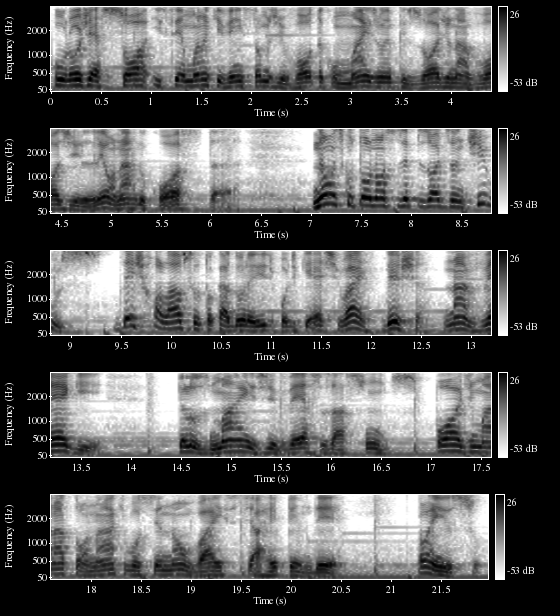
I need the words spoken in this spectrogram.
Por hoje é só e semana que vem estamos de volta com mais um episódio na voz de Leonardo Costa. Não escutou nossos episódios antigos? Deixa rolar o seu tocador aí de podcast, vai, deixa. Navegue pelos mais diversos assuntos. Pode maratonar que você não vai se arrepender. Então é isso.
